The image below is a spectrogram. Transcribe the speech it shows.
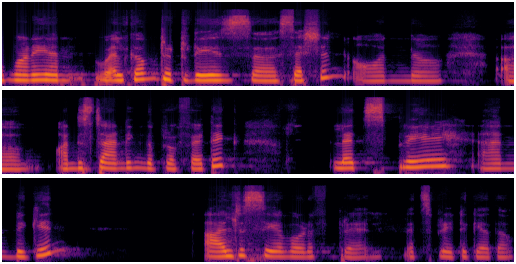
Good morning and welcome to today's uh, session on uh, um, understanding the prophetic. Let's pray and begin. I'll just say a word of prayer. Let's pray together.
